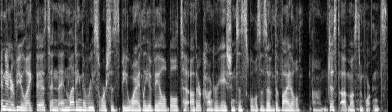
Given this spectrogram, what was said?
an interview like this, and, and letting the resources be widely available to other congregations and schools is of the vital, um, just utmost importance.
